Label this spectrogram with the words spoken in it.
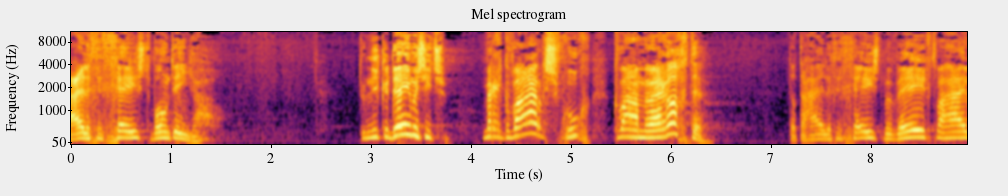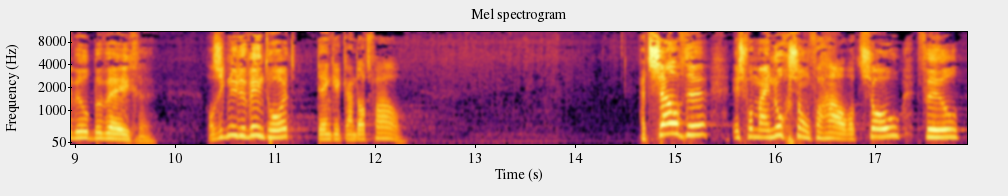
Heilige Geest woont in jou. Toen Nicodemus iets merkwaardigs vroeg, kwamen wij erachter dat de Heilige Geest beweegt waar hij wil bewegen. Als ik nu de wind hoor, denk ik aan dat verhaal. Hetzelfde is voor mij nog zo'n verhaal wat zoveel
